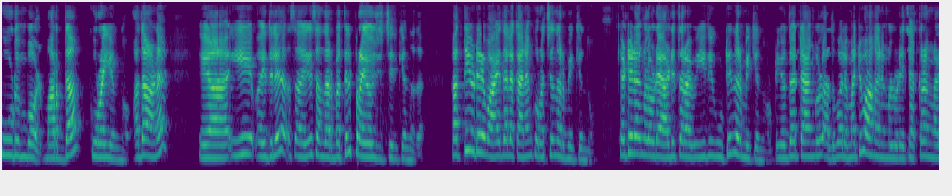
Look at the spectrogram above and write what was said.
കൂടുമ്പോൾ മർദ്ദം കുറയുന്നു. അതാണ് ഈ ഇതിൽ ഈ സന്ദർഭത്തിൽ പ്രയോജിച്ചിരിക്കുന്നത് കത്തിയുടെ വായുതല കനം കുറച്ച് നിർമ്മിക്കുന്നു. കെട്ടിടങ്ങളുടെ അടിത്തറ വീതി കൂട്ടി നിർമ്മിക്കുന്നു. യുദ്ധ ടാങ്കുകൾ അതുപോലെ മറ്റു വാഹനങ്ങളുടെ ചക്രങ്ങൾ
